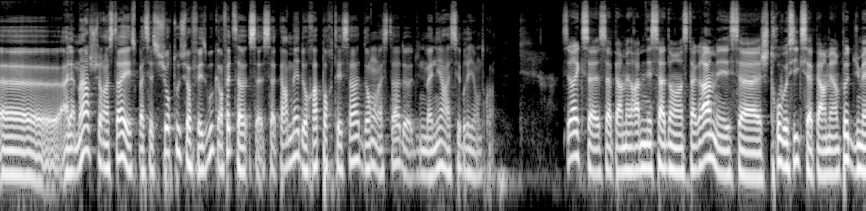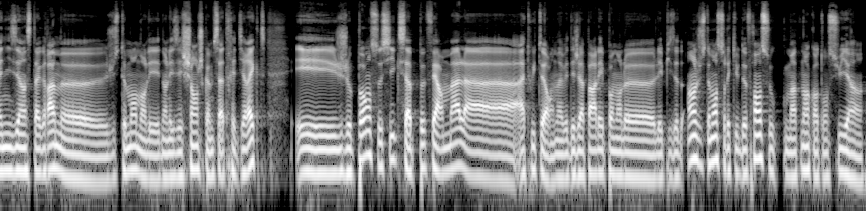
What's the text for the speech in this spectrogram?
euh, à la marge sur Insta et se passait surtout sur Facebook. En fait, ça, ça, ça permet de rapporter ça dans Insta d'une manière assez brillante. Quoi. C'est vrai que ça, permet de ramener ça dans Instagram et ça, je trouve aussi que ça permet un peu d'humaniser Instagram euh, justement dans les, dans les échanges comme ça très directs. Et je pense aussi que ça peut faire mal à, à Twitter. On avait déjà parlé pendant l'épisode 1 justement sur l'équipe de France où maintenant quand on suit un,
